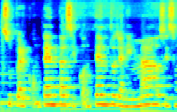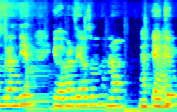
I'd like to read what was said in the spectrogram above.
súper contentas y contentos y animados y es un gran día, y va a haber días donde no. Y hay que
